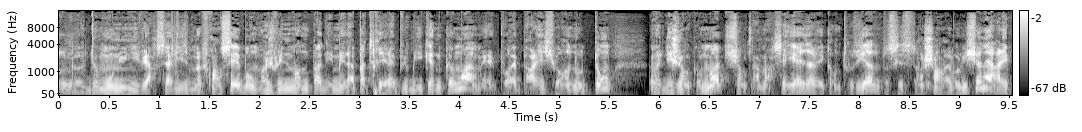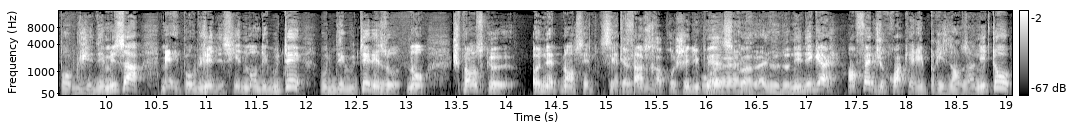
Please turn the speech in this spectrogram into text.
euh, de mon universalisme français. Bon, moi je lui demande pas d'aimer la patrie républicaine comme moi, mais elle pourrait parler sur un autre ton. Euh, des gens comme moi qui chantent la Marseillaise avec enthousiasme parce que c'est un chant révolutionnaire. Elle n'est pas obligée d'aimer ça, mais elle n'est pas obligée d'essayer de m'en dégoûter ou de dégoûter les autres. Non, je pense que honnêtement, cette, C'est cette qu'elle veut femme se rapprocher du PS, Ouais, quoi. elle veut- elle veut donner des gages. En fait, je crois qu'elle est prise dans un étau,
